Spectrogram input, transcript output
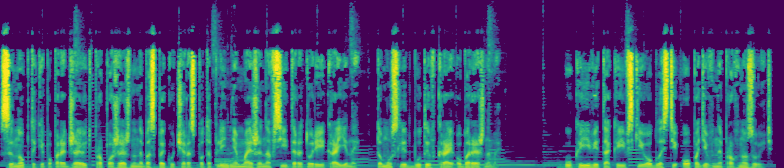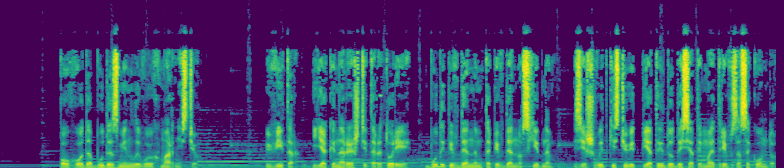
Синоптики попереджають про пожежну небезпеку через потепління майже на всій території країни, тому слід бути вкрай обережними. У Києві та Київській області опадів не прогнозують. Погода буде з мінливою хмарністю. Вітер, як і на решті території, буде південним та південно-східним зі швидкістю від 5 до 10 метрів за секунду.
